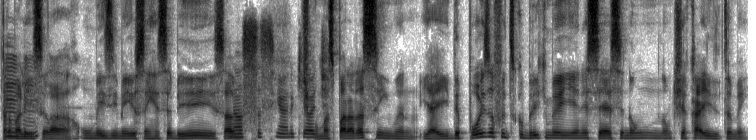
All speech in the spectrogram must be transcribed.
trabalhei, Uhum. sei lá, um mês e meio sem receber, sabe? Nossa senhora, que Tipo, ódio. umas paradas assim, mano. E aí depois eu fui descobrir que meu INSS não, não tinha caído também.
